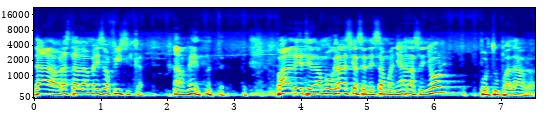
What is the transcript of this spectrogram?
dada, ahora está la mesa física. Amén. Padre, te damos gracias en esta mañana, Señor, por tu palabra.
